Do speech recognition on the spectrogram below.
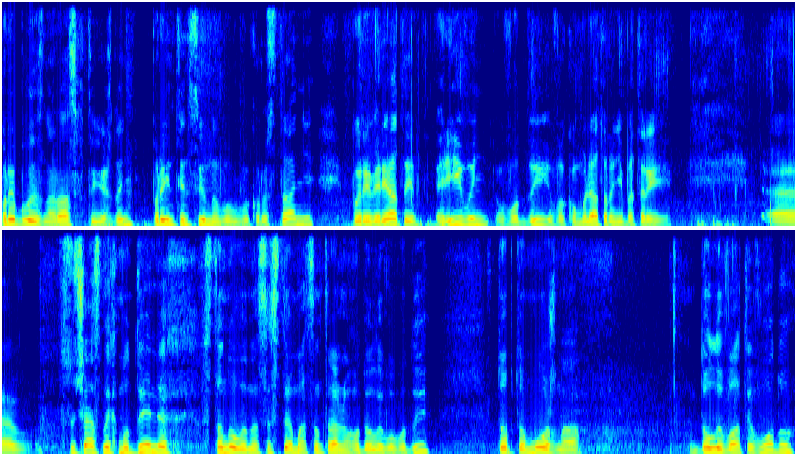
приблизно раз в тиждень при інтенсивному використанні перевіряти рівень води в акумуляторній батареї. Е, В сучасних моделях встановлена система центрального доливу води, тобто можна доливати воду,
